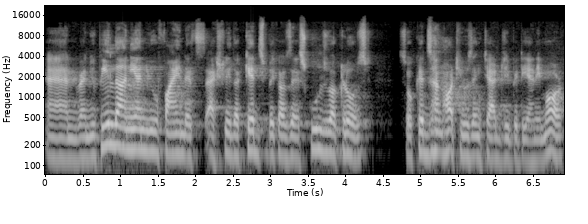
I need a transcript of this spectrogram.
And when you peel the onion, you find it's actually the kids because their schools were closed. So kids are not using ChatGPT anymore.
